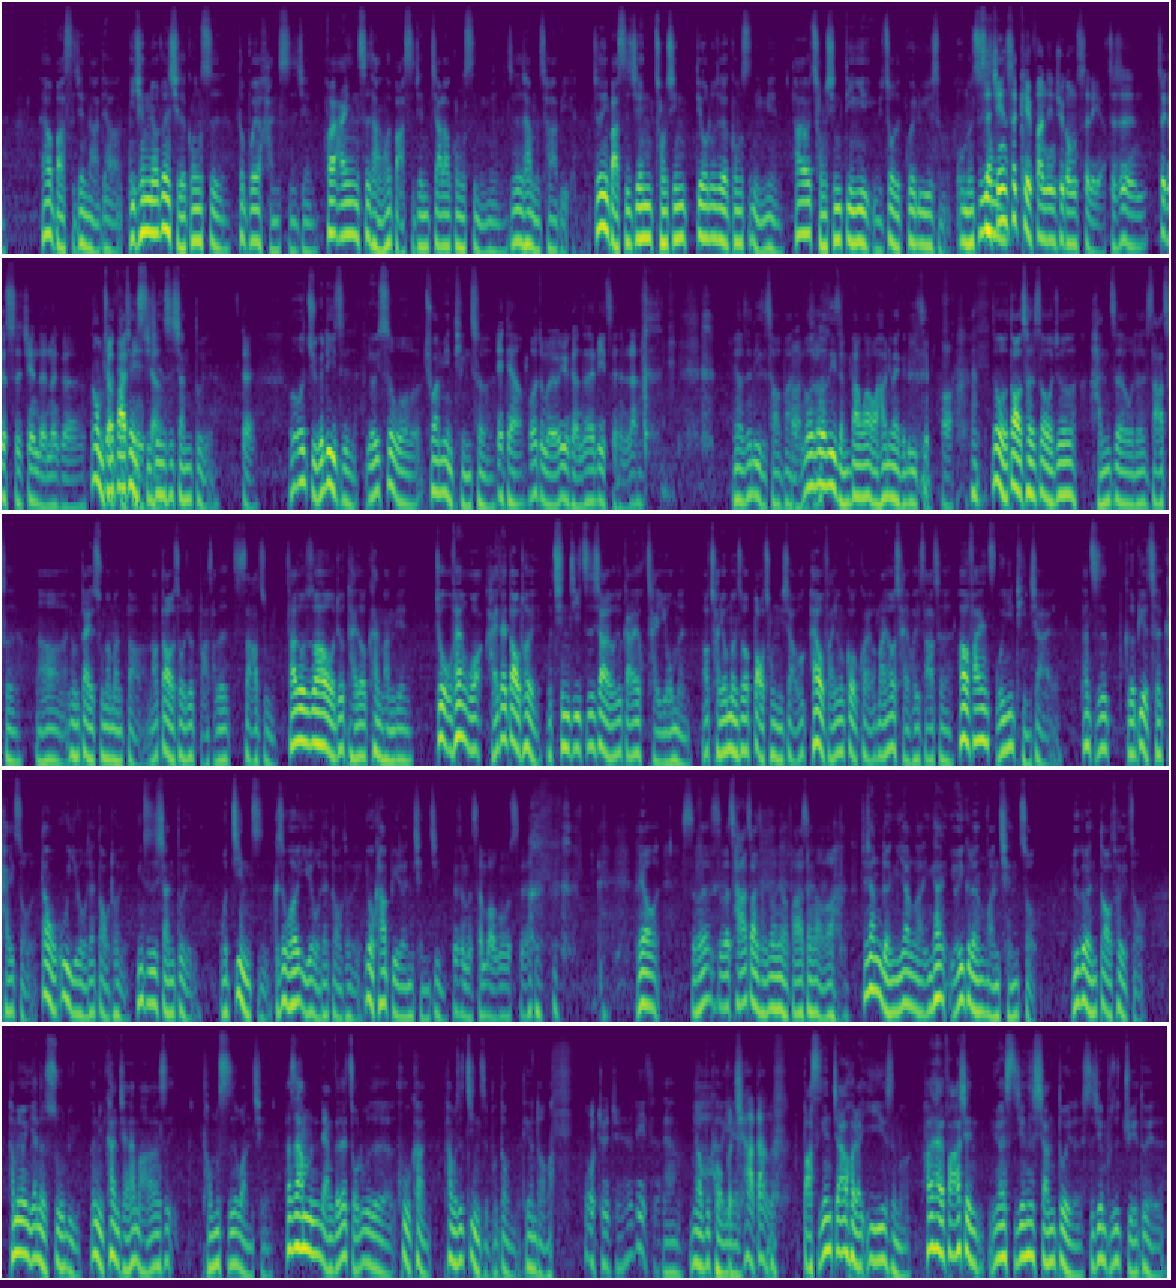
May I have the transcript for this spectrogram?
他要把时间拿掉。以前牛顿写的公式都不会含时间，后来爱因斯坦会把时间加到公式里面，这是他们的差别。就是你把时间重新丢入这个公司里面，它会重新定义宇宙的规律是什么。我们时间是可以放进去公司里啊，只是这个时间的那个。那我们才会发现时间是相对的。对，我我举个例子，有一次我去外面停车，哎、欸，等下，我怎么有预感这个例子很烂？没有，这例子超棒。如果如果例子很棒的话，我还有另外一个例子。哦，就我倒车的时候，我就含着我的刹车，然后用怠速慢慢倒，然后倒的时候我就把刹车刹住，刹住之后我就抬头看旁边。就我发现我还在倒退，我情急之下我就赶快踩油门，然后踩油门之后爆冲一下，我还有反应够快，我马上又踩回刹车，然后我发现我已经停下来了，但只是隔壁的车开走了，但我误以为我在倒退，因为这是相对的，我静止，可是我会以为我在倒退，因为我看到别人前进。这什么三宝故事啊？没有什么什么插转什么都没有发生，好不好？就像人一样啊，你看有一个人往前走，有一个人倒退走，他们用一样的速率，那你看起来他们好像是。同时往前，但是他们两个在走路的互看，他们是静止不动的，听得懂吗？我觉得举个例子，这样妙不可言，不恰当啊！把时间加回来意义是什么？他才发现原来时间是相对的，时间不是绝对的。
